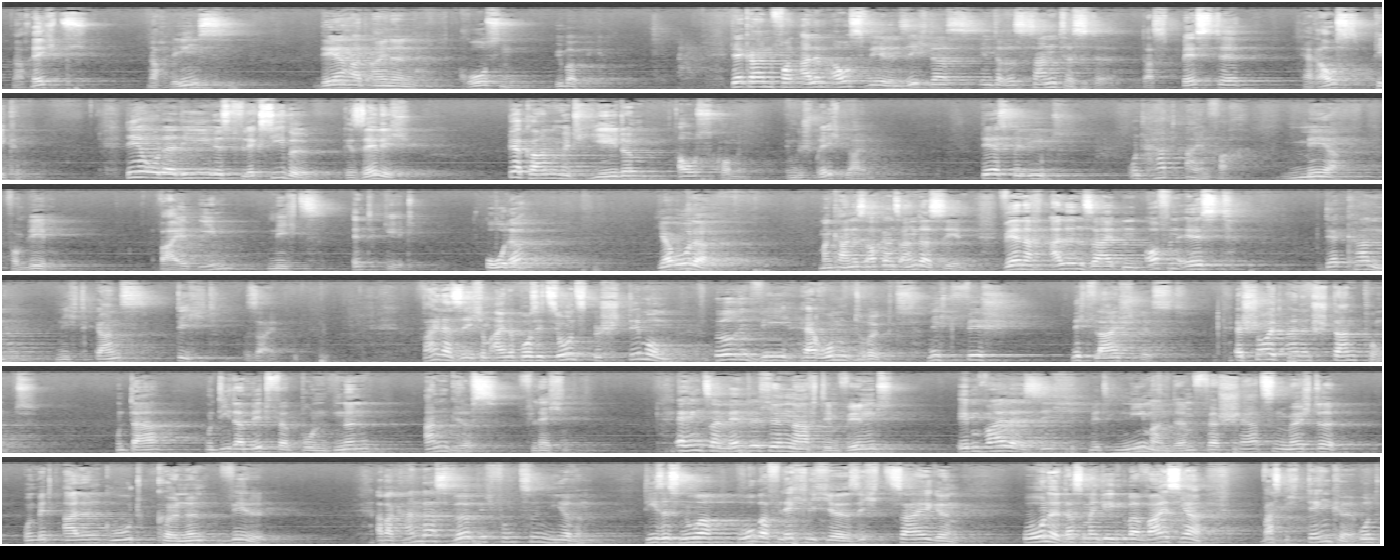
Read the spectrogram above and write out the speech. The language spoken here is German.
nach rechts, nach links, der hat einen großen Überblick. Der kann von allem auswählen, sich das Interessanteste, das Beste herauspicken. Der oder die ist flexibel, gesellig, der kann mit jedem auskommen, im Gespräch bleiben. Der ist beliebt und hat einfach mehr vom Leben, weil ihm nichts entgeht. Oder, ja oder, man kann es auch ganz anders sehen. Wer nach allen Seiten offen ist, der kann nicht ganz dicht sein, weil er sich um eine Positionsbestimmung irgendwie herumdrückt, nicht Fisch, nicht Fleisch ist. Er scheut einen Standpunkt und, da, und die damit verbundenen Angriffsflächen. Er hängt sein Mäntelchen nach dem Wind, eben weil er es sich mit niemandem verscherzen möchte und mit allen gut können will. Aber kann das wirklich funktionieren? Dieses nur oberflächliche sich zeigen, ohne dass man gegenüber weiß, ja, was ich denke und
